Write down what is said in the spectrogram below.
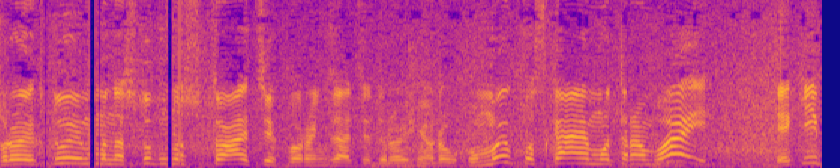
проєктуємо наступну ситуацію по організації дорожнього руху. Ми впускаємо трамвай, який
